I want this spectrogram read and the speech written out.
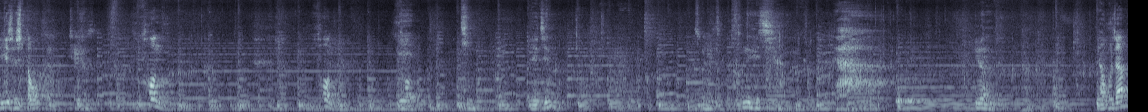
이게 제일 쉽다고? 제일 쉬웠어. 손 손. 예진. 예진? 손예진. 손예진. 야 이거는 야구장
